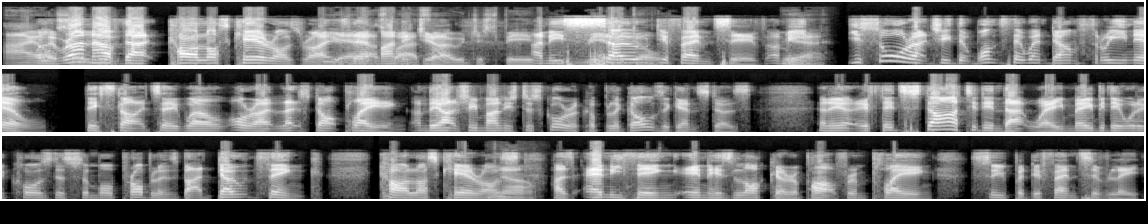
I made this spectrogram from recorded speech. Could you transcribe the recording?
I well, Iran would- have that Carlos Queiroz, right, Yeah, as their I manager. it would just be and he's really so dull. defensive. I mean, Yeah. you saw actually that once they went down 3 0, they started saying, well, all right, let's start playing. And they actually managed to score a couple of goals against us. And if they'd started in that way, maybe they would have caused us some more problems. But I don't think Carlos Queiroz No. has anything in his locker apart from playing super defensively.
